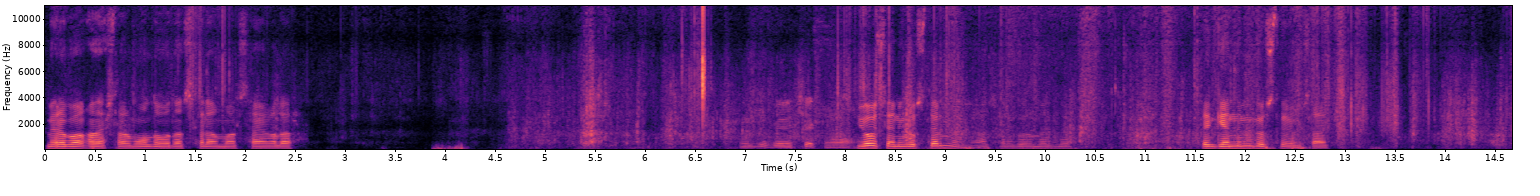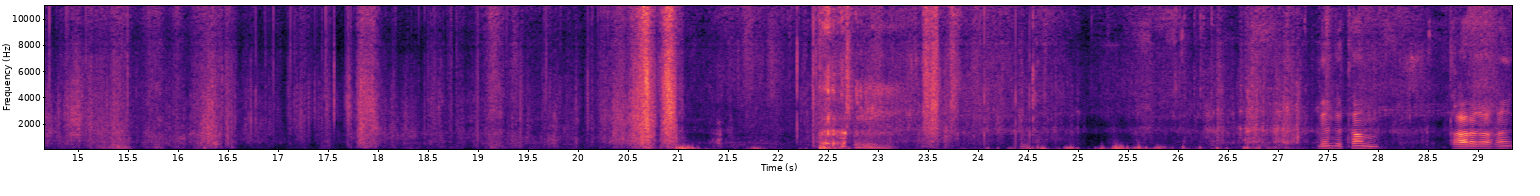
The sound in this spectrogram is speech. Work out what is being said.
Merhaba arkadaşlar. Moldova'dan selamlar, saygılar. Önce beni çekme ha. Yok seni göstermiyorum ya. Seni görmezler. Ben kendimi gösteriyorum sadece. Ben de tam Tarık Akan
